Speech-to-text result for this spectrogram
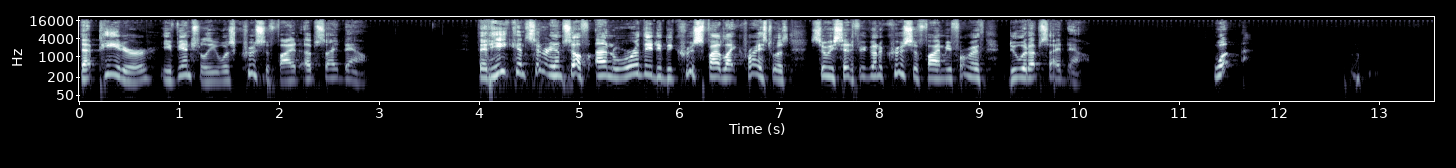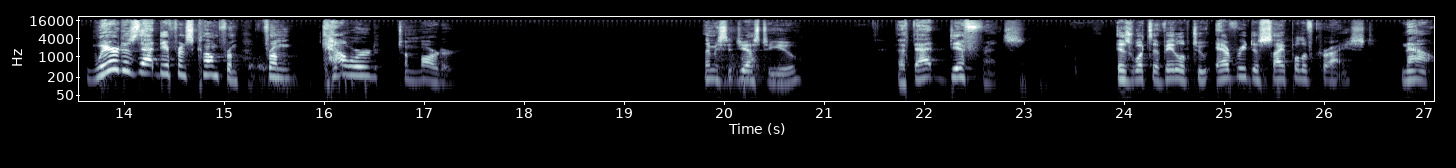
that Peter eventually was crucified upside down. That he considered himself unworthy to be crucified like Christ was. So he said, If you're going to crucify me for me, do it upside down. What? Where does that difference come from? From coward to martyr. Let me suggest to you that that difference is what's available to every disciple of Christ now.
